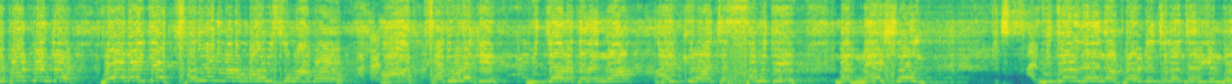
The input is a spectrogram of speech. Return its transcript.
డిపార్ట్మెంట్ ఏదైతే చదువుని మనం భావిస్తున్నామో ఆ చదువులకి విజ్ఞాన దినంగా ఐక్యరాజ్య సమితి మరి నేషనల్ విజ్ఞాన దినంగా ప్రకటించడం జరిగింది.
